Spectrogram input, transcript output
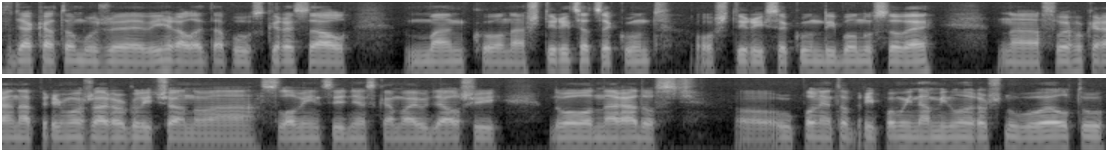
vďaka tomu, že vyhral etapu, skresal Manko na 40 sekúnd, o 4 sekundy bonusové na svojho krána Primoža Rogliča, no a Slovinci dneska majú ďalší dôvod na radosť. O, úplne to pripomína minuloročnú Vueltu,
